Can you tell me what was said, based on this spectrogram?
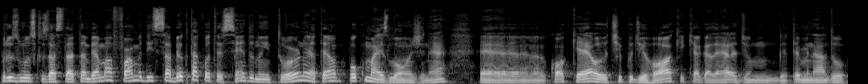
para os músicos da cidade também é uma forma de saber o que está acontecendo no entorno e até um pouco mais longe, né? É, qual é o tipo de rock que a galera de um determinado,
